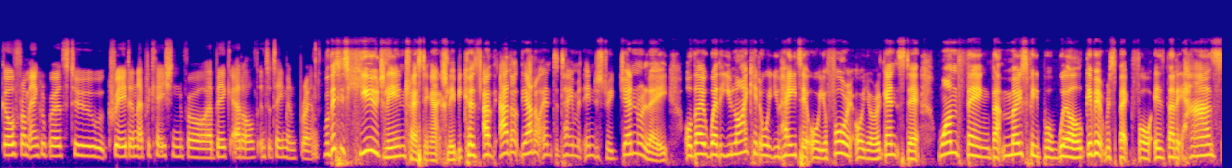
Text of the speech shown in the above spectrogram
go from Angry Birds to create an application for a big adult entertainment brand? Well, this is hugely interesting actually because adult, the adult entertainment industry generally, although whether you like it or you hate it or you're for it or you're against it, one thing that most people will give it respect for is that it has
